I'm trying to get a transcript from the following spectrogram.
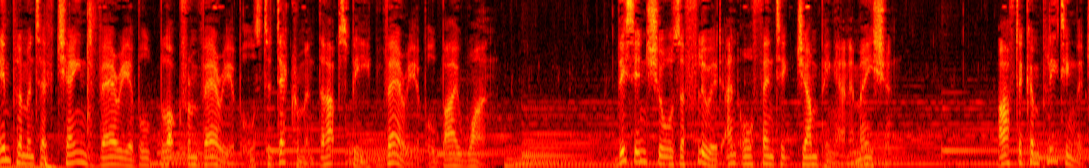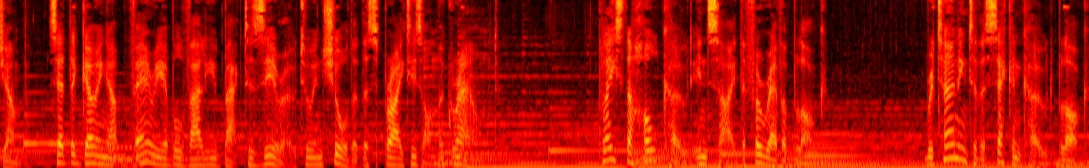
implement a change variable block from variables to decrement the up speed variable by 1. This ensures a fluid and authentic jumping animation. After completing the jump, set the going up variable value back to 0 to ensure that the sprite is on the ground. Place the whole code inside the forever block. Returning to the second code block,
